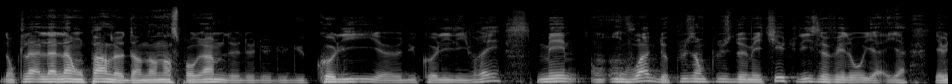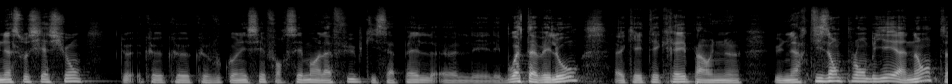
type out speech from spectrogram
donc là, là, là on parle dans, dans ce programme de, du, colis, euh, du colis livré, mais on, voit que de plus en plus de métiers utilisent le vélo. Il y a, il y a, il y a une association que, vous connaissez forcément à la FUB qui s'appelle euh, les, boîtes à vélo, euh, qui a été créée par une, artisan plombier à Nantes.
